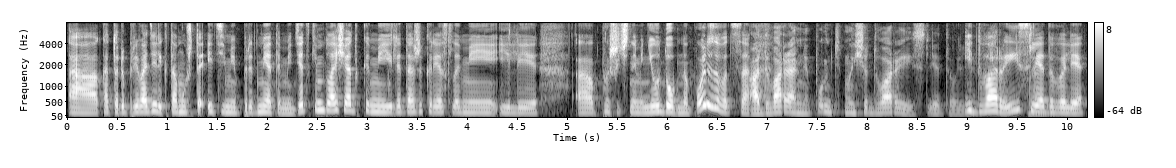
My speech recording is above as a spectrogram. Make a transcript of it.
а, которые приводили к тому, что этими предметами, детскими площадками или даже креслами или а, пышечными неудобно пользоваться. А дворами, помните, мы еще дворы исследовали. И дворы исследовали.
